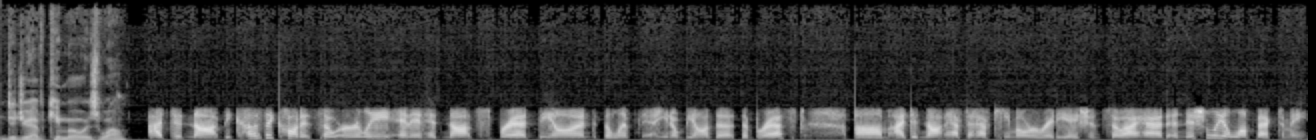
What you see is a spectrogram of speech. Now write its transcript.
did you have chemo as well? I did not because they caught it so early and it had not spread beyond the lymph, you know, beyond the the breast. Um, I did not have to have chemo or radiation. So I had initially a lumpectomy.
